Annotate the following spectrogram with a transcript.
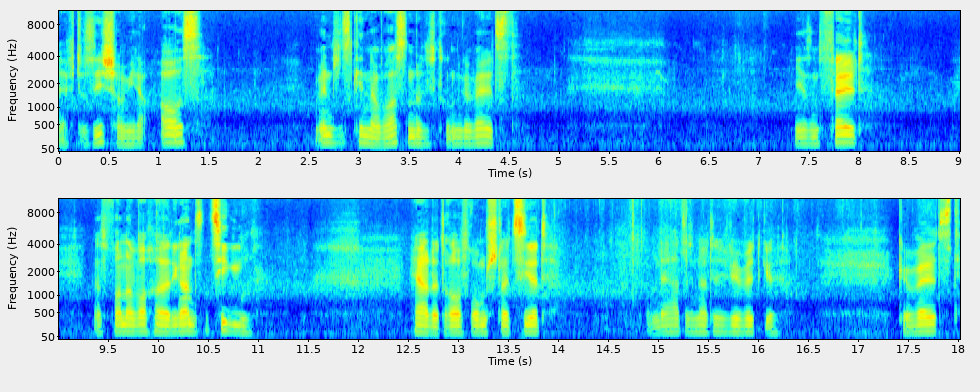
Jeff, du siehst schon wieder aus. Menschenskinder, wo hast denn du dich drin gewälzt? Hier ist ein Feld. Da ist vor einer Woche die ganzen Ziegenherde drauf rumstolziert. Und der hat sich natürlich wie wild ge gewälzt.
